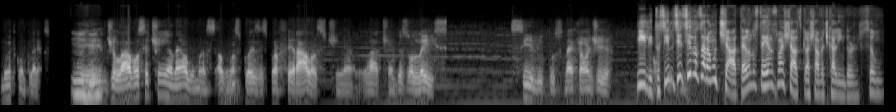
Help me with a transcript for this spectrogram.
muito complexo. Uhum. E de lá você tinha, né, algumas, algumas coisas para ferá-las. Tinha lá, tinha Desoleis, Sílitos, né, que é onde... Sílitos. Sílitos era muito chato. Era um dos terrenos mais chatos que eu achava de Kalindor. São...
